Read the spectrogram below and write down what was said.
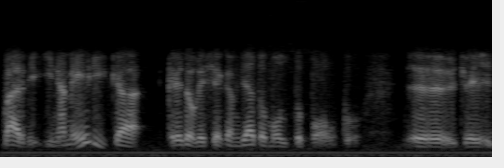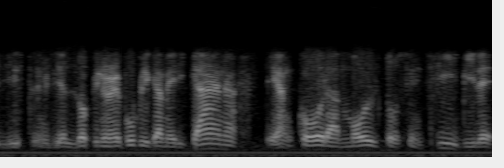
Guardi, in America credo che sia cambiato molto poco. Eh, cioè, l'opinione pubblica americana è ancora molto sensibile,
